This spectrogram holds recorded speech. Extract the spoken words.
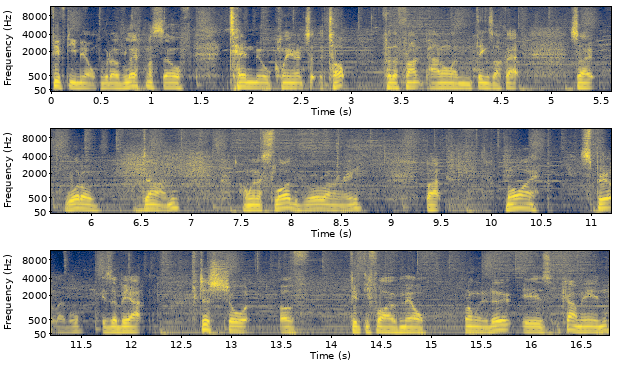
50 mil, but I've left myself 10 mil clearance at the top for the front panel and things like that. So what I've done, I'm going to slide the draw runner in, but my spirit level is about just short of 55 mil. What I'm going to do is come in,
